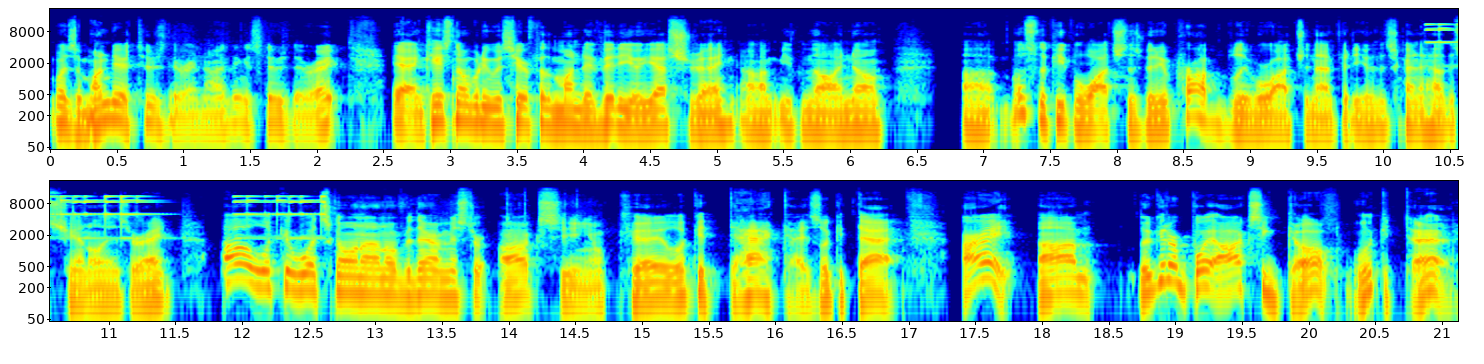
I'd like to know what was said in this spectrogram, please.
what is it, Monday or Tuesday right now? I think it's Tuesday, right? Yeah, in case nobody was here for the Monday video yesterday, um, even though I know uh, most of the people watching this video probably were watching that video. That's kind of how this channel is, right? Oh, look at what's going on over there on Mr. Oxy. Okay, look at that, guys. Look at that. All right. Um, Look at our boy Oxy go. Look at that.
